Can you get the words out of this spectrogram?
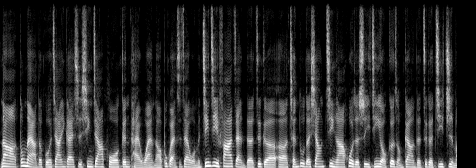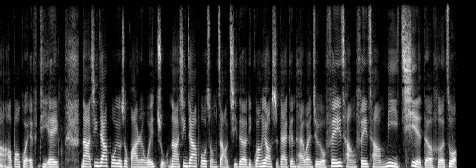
那东南亚的国家应该是新加坡跟台湾啊，不管是在我们经济发展的这个呃程度的相近啊，或者是已经有各种各样的这个机制嘛，哈，包括 FTA。那新加坡又是华人为主，那新加坡从早期的李光耀时代跟台湾就有非常非常密切的合作，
